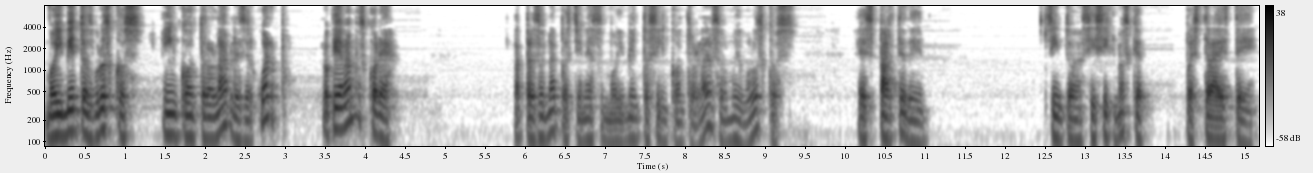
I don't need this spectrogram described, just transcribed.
movimientos bruscos incontrolables del cuerpo, lo que llamamos Corea. La persona pues tiene esos movimientos incontrolables, son muy bruscos. Es parte de síntomas y signos que pues trae este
